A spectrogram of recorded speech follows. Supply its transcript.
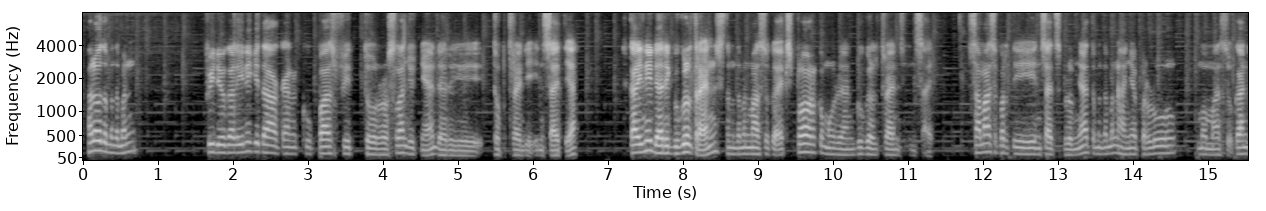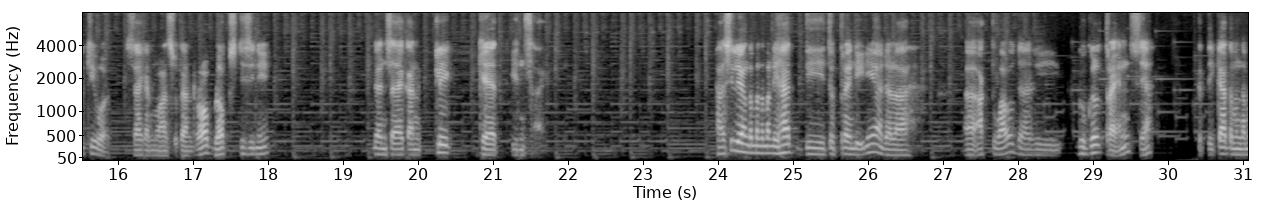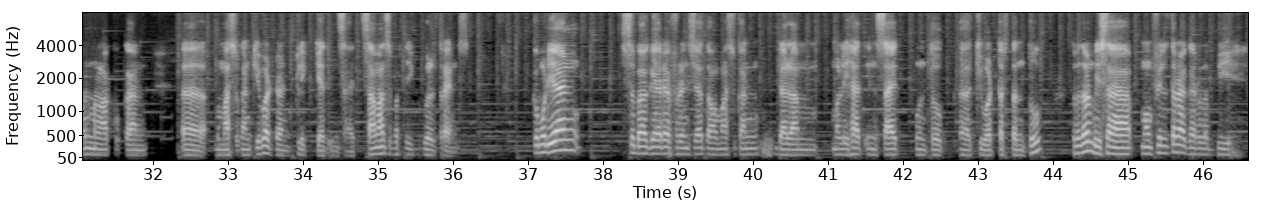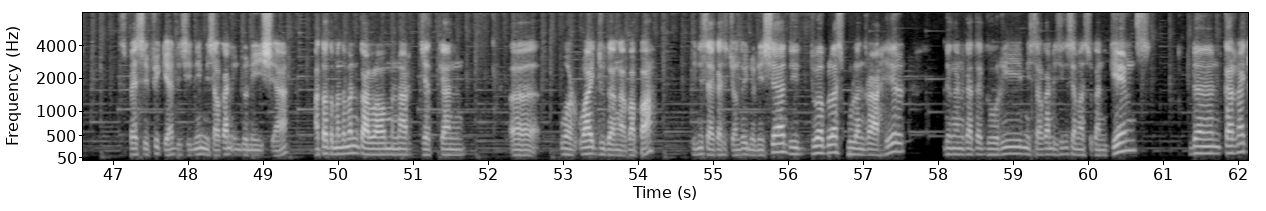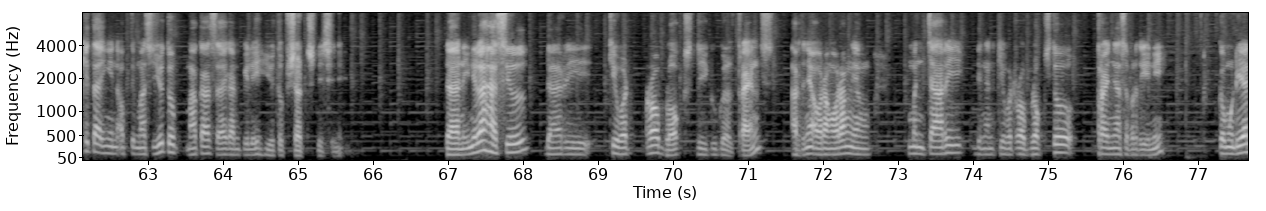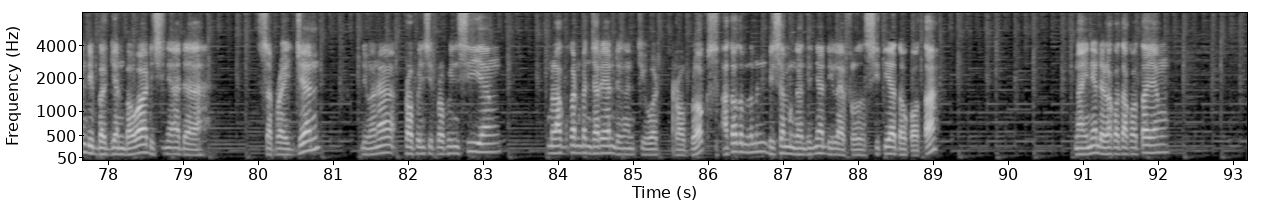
Halo teman-teman, video kali ini kita akan kupas fitur selanjutnya dari Top Trendy Insight ya. Kali ini dari Google Trends, teman-teman masuk ke Explore, kemudian Google Trends Insight. Sama seperti Insight sebelumnya, teman-teman hanya perlu memasukkan keyword. Saya akan memasukkan Roblox di sini, dan saya akan klik Get Insight. Hasil yang teman-teman lihat di Top Trendy ini adalah uh, aktual dari Google Trends ya ketika teman-teman melakukan uh, memasukkan keyword dan klik get insight sama seperti Google Trends. Kemudian sebagai referensi atau masukan dalam melihat insight untuk uh, keyword tertentu, teman-teman bisa memfilter agar lebih spesifik ya di sini misalkan Indonesia atau teman-teman kalau menargetkan uh, worldwide juga nggak apa-apa. Ini saya kasih contoh Indonesia di 12 bulan terakhir dengan kategori misalkan di sini saya masukkan games dan karena kita ingin optimasi YouTube maka saya akan pilih YouTube search di sini. Dan inilah hasil dari keyword Roblox di Google Trends. Artinya orang-orang yang mencari dengan keyword Roblox itu trennya seperti ini. Kemudian di bagian bawah di sini ada subregion di mana provinsi-provinsi yang melakukan pencarian dengan keyword Roblox atau teman-teman bisa menggantinya di level city atau kota. Nah, ini adalah kota-kota yang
